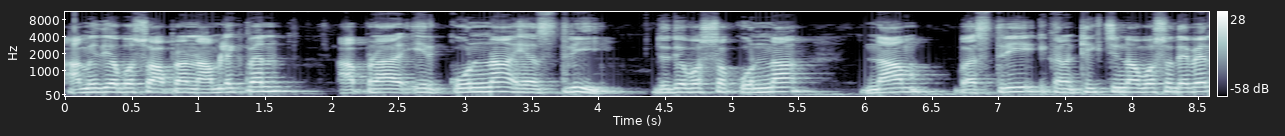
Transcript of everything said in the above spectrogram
আমি দিয়ে অবশ্য আপনার নাম লিখবেন। আপনার এর কন্যা, এর স্ত্রী। যদি অবশ্য কন্যা নাম বা স্ত্রী এখানে ঠিক চিহ্ন অবশ্য দেবেন।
